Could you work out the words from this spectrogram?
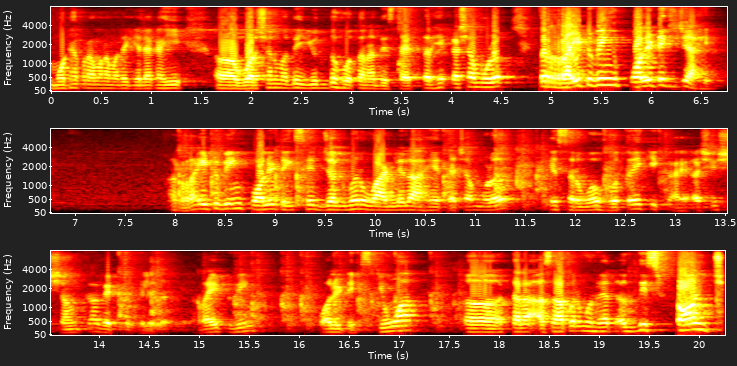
मोठ्या प्रमाणामध्ये गेल्या काही वर्षांमध्ये युद्ध होताना दिसत आहेत तर हे कशामुळं? तर राईट विंग पॉलिटिक्स जे आहे राईट विंग पॉलिटिक्स हे जगभर वाढलेलं आहे. त्याच्यामुळं हे सर्व होतंय की काय अशी शंका व्यक्त केली जाते. राईट विंग पॉलिटिक्स किंवा त्याला असं आपण म्हणूयात अगदी स्टॉन्च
